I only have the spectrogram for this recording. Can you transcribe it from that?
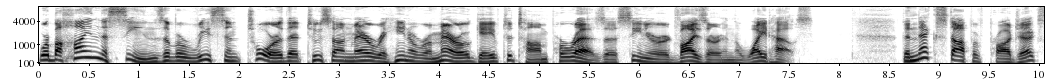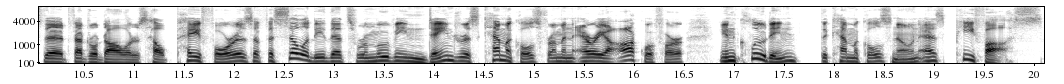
We're behind the scenes of a recent tour that Tucson Mayor Regina Romero gave to Tom Perez, a senior advisor in the White House. The next stop of projects that federal dollars help pay for is a facility that's removing dangerous chemicals from an area aquifer, including the chemicals known as PFAS.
